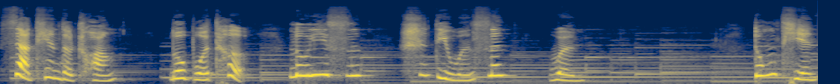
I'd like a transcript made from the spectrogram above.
夏天的床，罗伯特·路易斯·施蒂文森文。冬天，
